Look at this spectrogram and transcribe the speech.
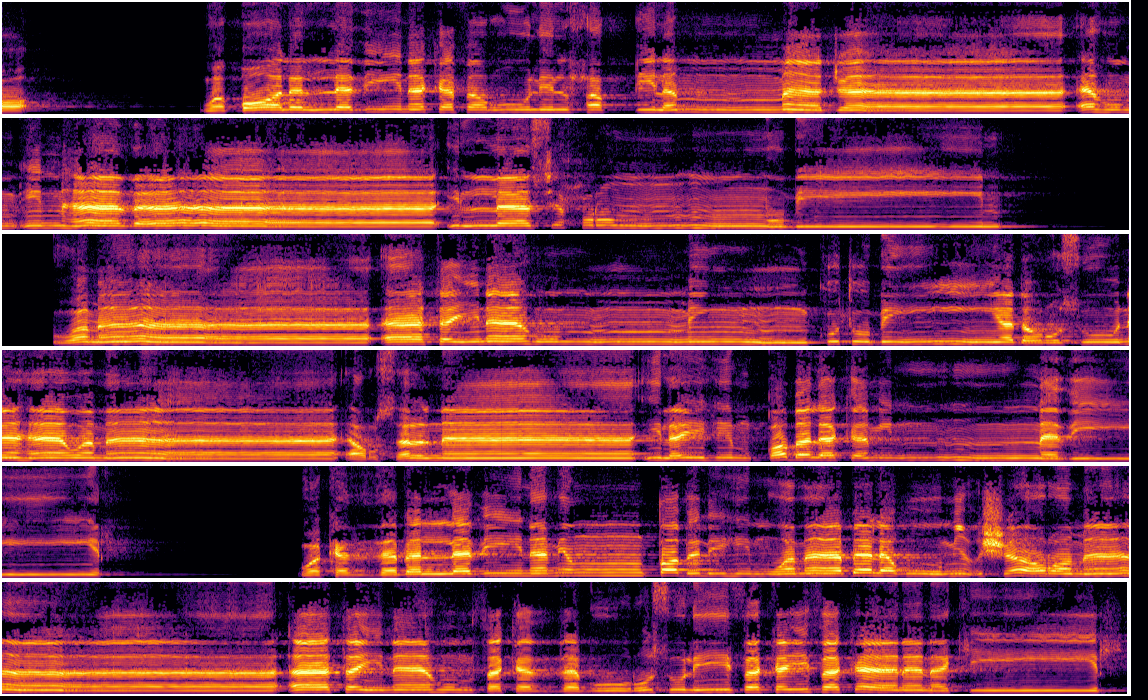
وقال الذين كفروا للحق لما جاءهم إن هذا إلا سحر مبين. وما آتيناهم من كتب يدرسونها وما أرسلنا إليهم قبلك من نذير وكذب الذين من قبلهم وما بلغوا معشار ما آتيناهم فكذبوا رسلي فكيف كان نكير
